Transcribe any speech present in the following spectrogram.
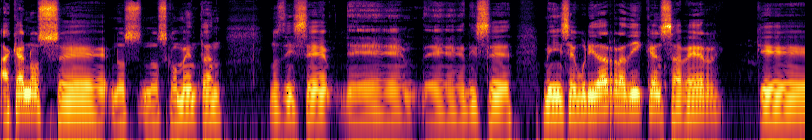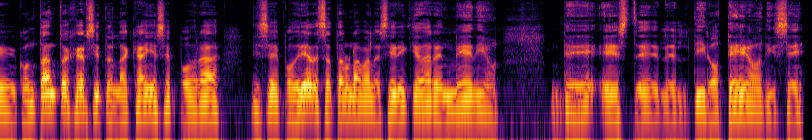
Acá nos, eh, nos, nos comentan, nos dice, eh, eh, dice, mi inseguridad radica en saber que con tanto ejército en la calle se podrá, dice, podría desatar una balacera y quedar en medio de este del tiroteo, dice,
